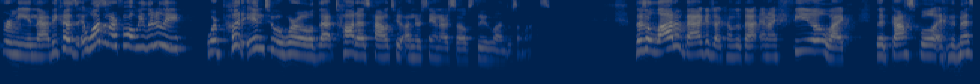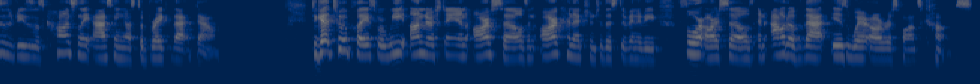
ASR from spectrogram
for me in that because it wasn't our fault. We literally were put into a world that taught us how to understand ourselves through the lens of someone else. There's a lot of baggage that comes with that, and I feel like the gospel and the message of Jesus is constantly asking us to break that down. to get to a place where we understand ourselves and our connection to this divinity for ourselves, and out of that is where our response comes.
